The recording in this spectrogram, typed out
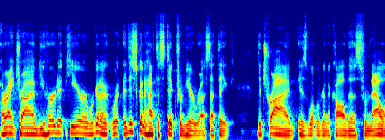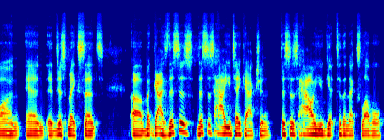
all right tribe you heard it here. We're gonna we're just gonna have to stick from here Russ. I think the tribe is what we're to call this from now on and it just makes sense. Uh, but guys this is this is how you take action this is how you get to the next level.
